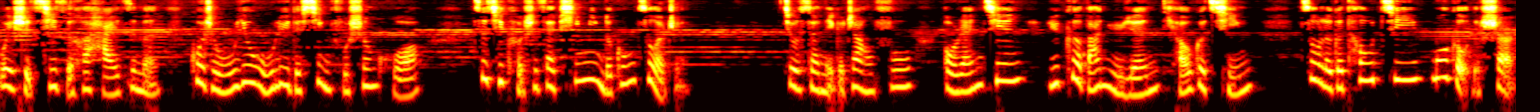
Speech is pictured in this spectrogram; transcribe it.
为使妻子和孩子们过着无忧无虑的幸福生活，自己可是在拼命的工作着。就算哪个丈夫偶然间与个把女人调个情，做了个偷鸡摸狗的事儿。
